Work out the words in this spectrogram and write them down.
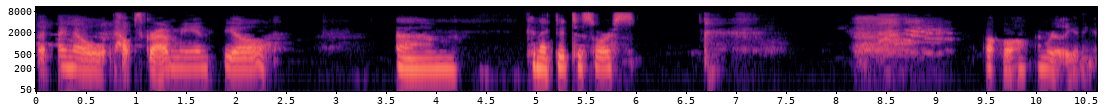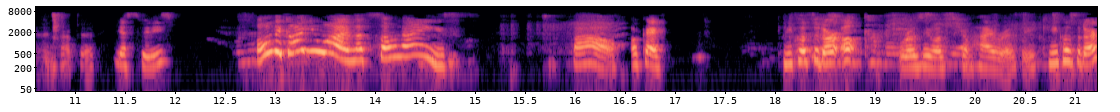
but I know it helps ground me and feel um, connected to source. oh, I'm really gonna get interrupted. Yes, sweetie. Oh, they got you one. That's so nice. Wow. Okay. Can you close the door? Oh, Rosie wants to come. Hi, Rosie. Can you close the door?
